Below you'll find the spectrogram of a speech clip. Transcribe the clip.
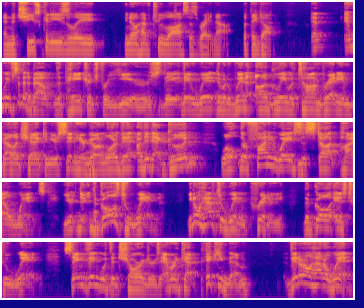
And the Chiefs could easily you know have two losses right now, but they don't. And, and we've said that about the Patriots for years. They they win, they would win ugly with Tom Brady and Belichick, and you're sitting here going, "Well, are they, are they that good?" Well, they're finding ways to stockpile wins. The, the goal is to win. You don't have to win pretty. The goal is to win. Same thing with the Chargers. Everyone kept picking them. They don't know how to win.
